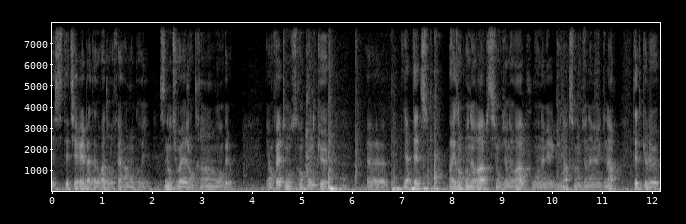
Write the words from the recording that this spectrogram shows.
et si tu es tiré, bah, tu as le droit de refaire un long courrier. Sinon, tu voyages en train ou en vélo. Et en fait, on se rend compte que euh, il y a peut-être, par exemple en Europe, si on vit en Europe, ou en Amérique du Nord, si on vit en Amérique du Nord, peut-être que le,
